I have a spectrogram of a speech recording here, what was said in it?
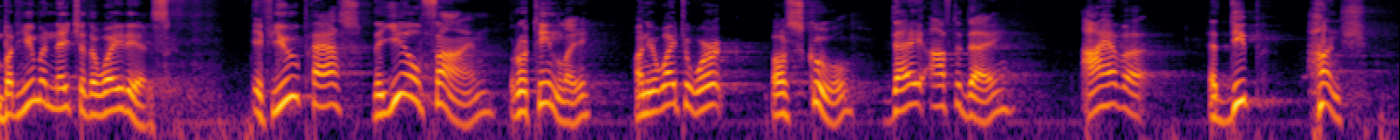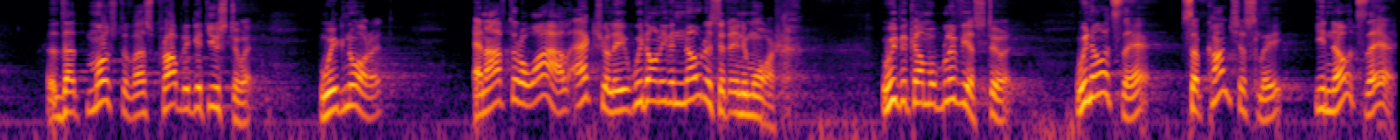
But human nature, the way it is, if you pass the yield sign routinely on your way to work or school, day after day, I have a, a deep hunch that most of us probably get used to it. We ignore it. And after a while, actually, we don't even notice it anymore. We become oblivious to it. We know it's there. Subconsciously, you know it's there.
